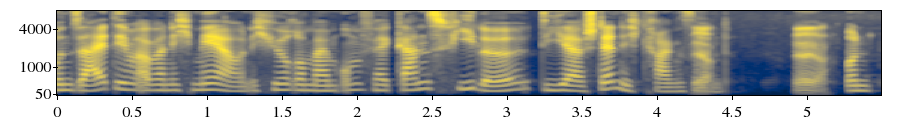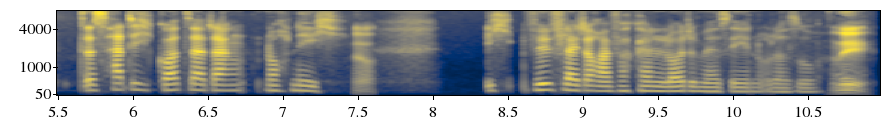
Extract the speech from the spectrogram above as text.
Und seitdem aber nicht mehr. Und ich höre in meinem Umfeld ganz viele, die ja ständig krank sind. Ja, ja. ja. Und das hatte ich Gott sei Dank noch nicht. Ja. Ich will vielleicht auch einfach keine Leute mehr sehen oder so. Nee,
